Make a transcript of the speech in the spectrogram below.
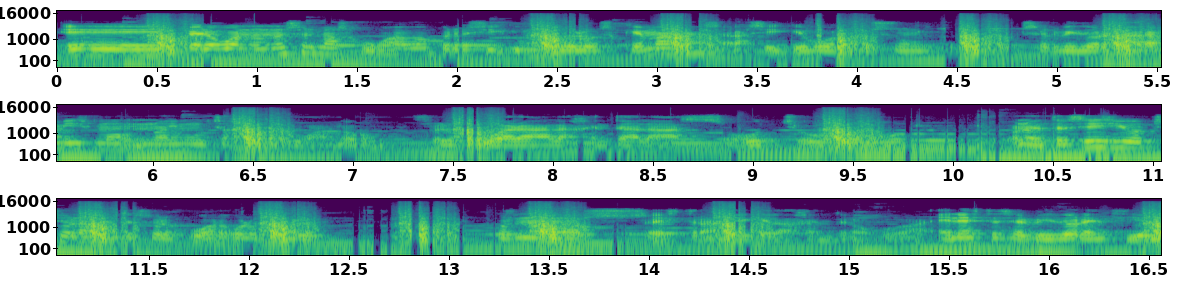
Eh, pero bueno, no es el más jugado, pero sí uno de los que más. Así que bueno, pues es un servidor que ahora mismo no hay mucha gente jugando. Suele jugar a la gente a las 8. Bueno, entre 6 y 8 la gente suele jugar, con lo cual pues no os extrañe que la gente no juega. En este servidor en cielo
